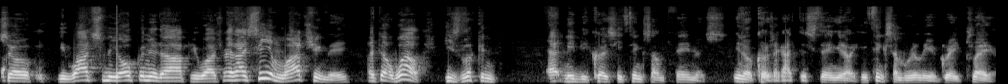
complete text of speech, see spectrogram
So he watched me open it up. He watched, me, and I see him watching me. I thought, well, he's looking at me because he thinks I'm famous. You know, because I got this thing. You know, he thinks I'm really a great player.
